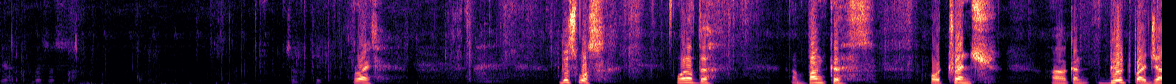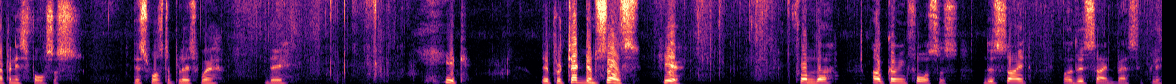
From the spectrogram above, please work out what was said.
Yeah, this is right. This was one of the uh, bunkers or trench uh, built by Japanese forces. This was the place where they hid. They protect themselves here from the upcoming forces. This side or this side basically.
